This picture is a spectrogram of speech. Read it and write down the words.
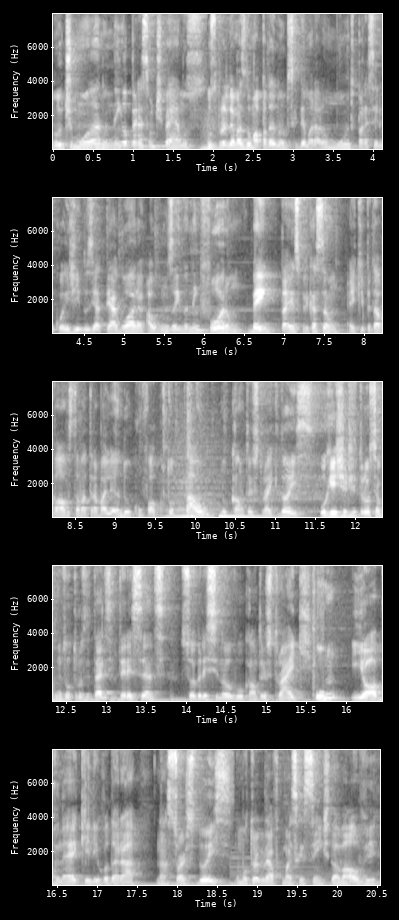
No último ano, nem operação tivemos. Os problemas do mapa da Nubes que demoraram muito para serem corrigidos e até agora agora, alguns ainda nem foram. Bem, tá aí a explicação. A equipe da Valve estava trabalhando com foco total no Counter-Strike 2. O Richard trouxe alguns outros detalhes interessantes sobre esse novo Counter-Strike. Um, e óbvio, né, que ele rodará na Source 2, no motor gráfico mais recente da Valve.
